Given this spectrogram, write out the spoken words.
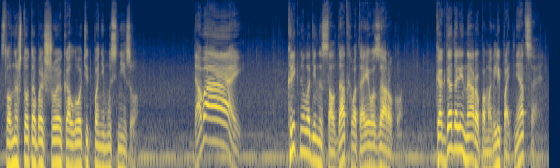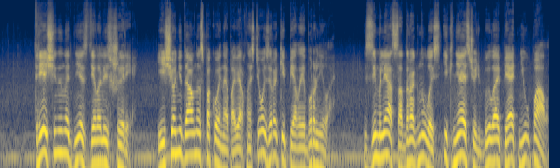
словно что-то большое колотит по нему снизу. «Давай!» – крикнул один из солдат, хватая его за руку. Когда Долинару помогли подняться, Трещины на дне сделались шире. Еще недавно спокойная поверхность озера кипела и бурлила. Земля содрогнулась, и князь чуть было опять не упал.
